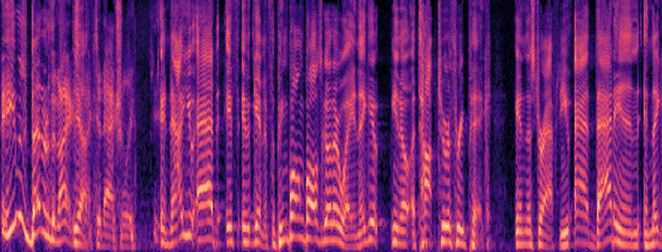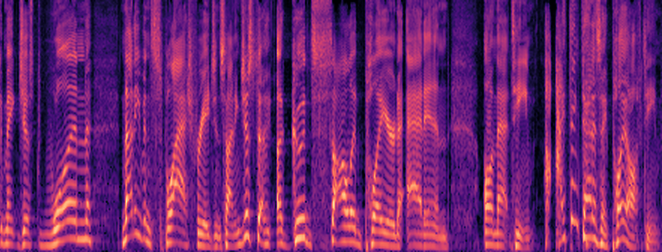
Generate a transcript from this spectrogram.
He was better than I expected, actually. And now you add if, if again if the ping pong balls go their way and they get you know a top two or three pick in this draft, and you add that in, and they can make just one, not even splash free agent signing, just a, a good solid player to add in on that team. I- think that is a playoff team.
